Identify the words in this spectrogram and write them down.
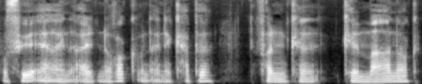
wofür er einen alten Rock und eine Kappe von Kilmarnock,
